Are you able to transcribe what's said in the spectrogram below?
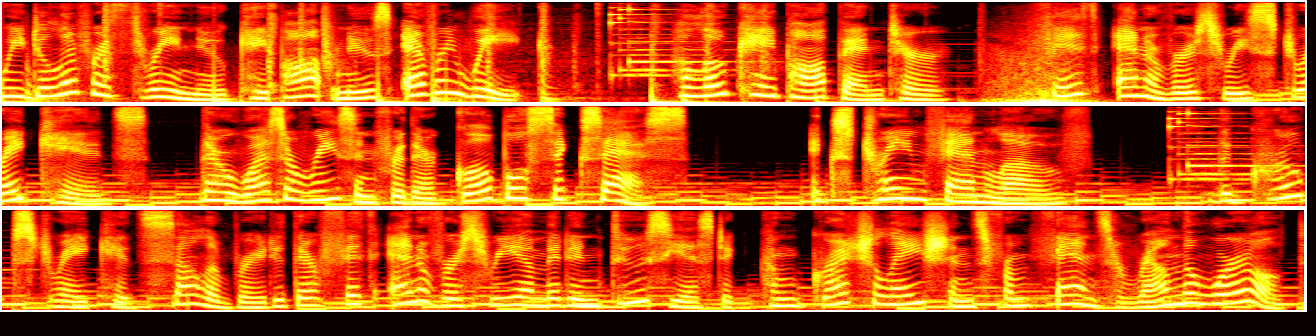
We deliver three new K-pop news every week. Hello K-pop Enter. 5th anniversary Stray Kids. There was a reason for their global success. Extreme fan love. The group Stray Kids celebrated their 5th anniversary amid enthusiastic congratulations from fans around the world.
